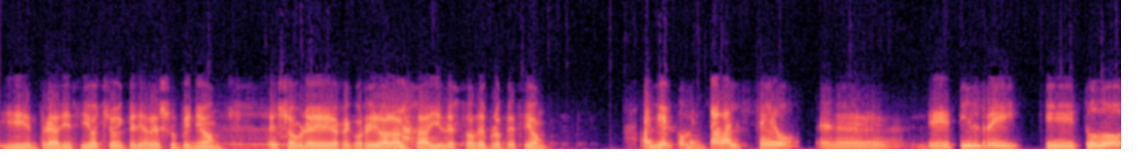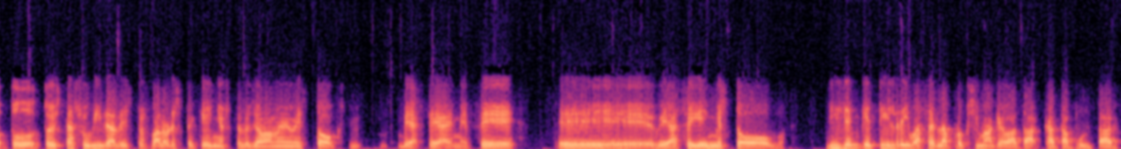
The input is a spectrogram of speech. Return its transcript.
y entré a 18 y quería ver su opinión es sobre recorrido al alta y el stock de protección. Ayer comentaba el CEO eh, de Tilray que todo, todo, toda esta subida de estos valores pequeños, que los llaman meme stocks, véase AMC, eh, véase GameStop, dicen que Tilray va a ser la próxima que va a ta- catapultar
